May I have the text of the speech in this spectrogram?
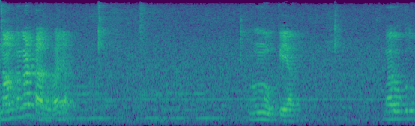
ਤਾਂ ਘਟਾ ਥੋੜਾ ਜਿਹਾ। ਹੂੰ ਓਕੇ ਆ ਮੈਂ ਰੋਕ ਦੂ।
